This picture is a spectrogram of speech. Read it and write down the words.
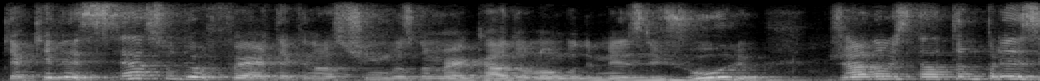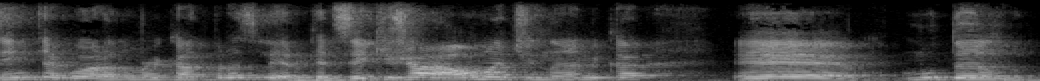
que aquele excesso de oferta que nós tínhamos no mercado ao longo do mês de julho já não está tão presente agora no mercado brasileiro. Quer dizer que já há uma dinâmica é, mudando.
